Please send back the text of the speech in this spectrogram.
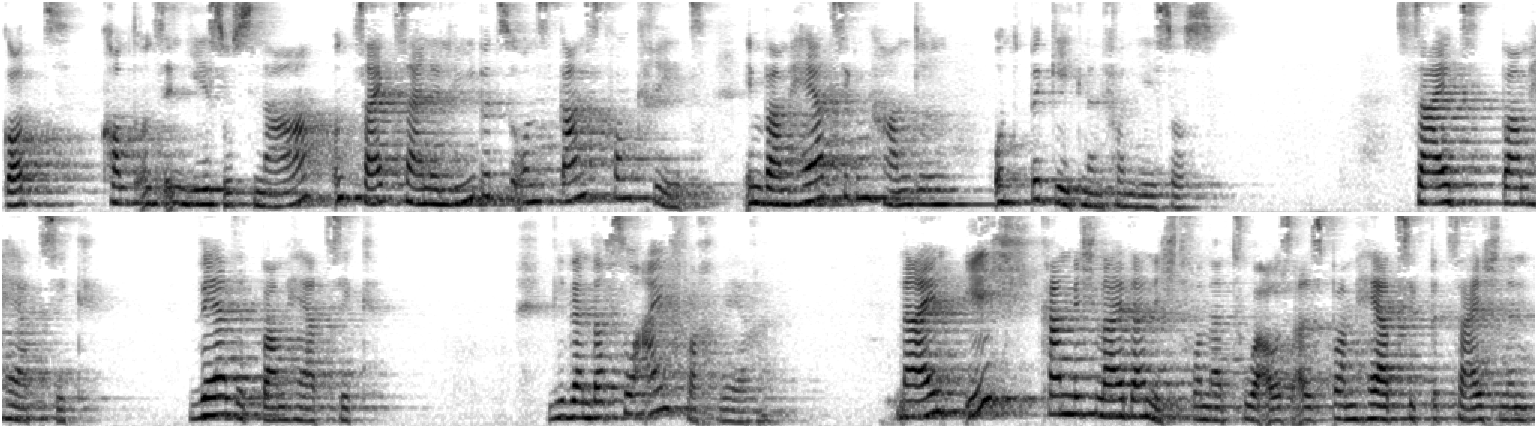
Gott kommt uns in Jesus nah und zeigt seine Liebe zu uns ganz konkret im barmherzigen Handeln und Begegnen von Jesus. Seid barmherzig, werdet barmherzig, wie wenn das so einfach wäre. Nein, ich kann mich leider nicht von Natur aus als barmherzig bezeichnen,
